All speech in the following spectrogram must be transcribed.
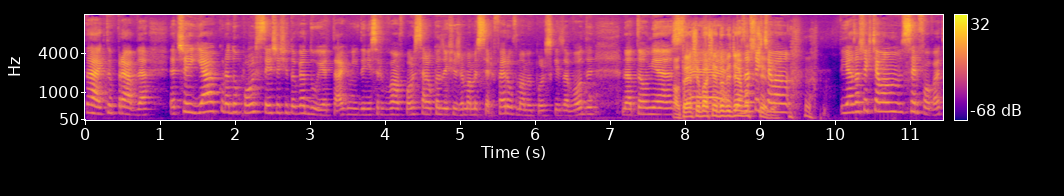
Tak, to prawda. Znaczy ja akurat o Polsce jeszcze się dowiaduję, tak? Nigdy nie surfowałam w Polsce, ale okazuje się, że mamy surferów, mamy polskie zawody. Natomiast... O, to ja się właśnie dowiedziałem ja od Ciebie. chciałam, Ja zawsze chciałam surfować,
